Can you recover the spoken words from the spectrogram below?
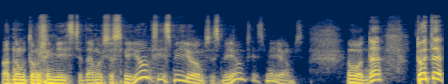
в одном и том же месте, да, мы все смеемся и смеемся, смеемся и смеемся. Вот, да, то это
